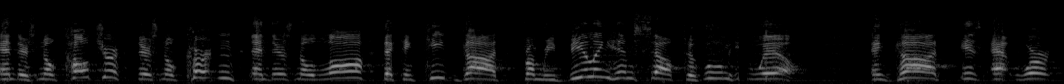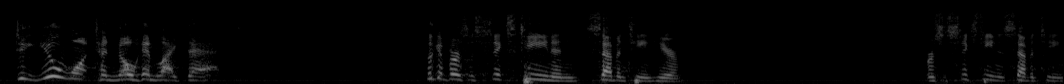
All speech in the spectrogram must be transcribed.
and there's no culture, there's no curtain, and there's no law that can keep God from revealing himself to whom he will. And God is at work. Do you want to know him like that? Look at verses 16 and 17 here. Verses 16 and 17.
